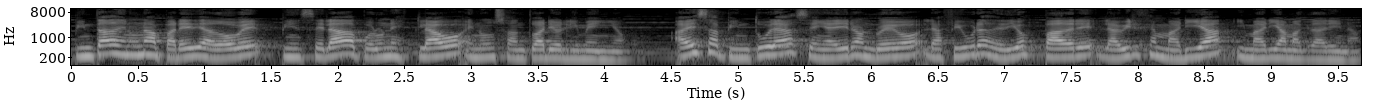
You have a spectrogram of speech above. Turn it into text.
pintada en una pared de adobe pincelada por un esclavo en un santuario limeño. A esa pintura se añadieron luego las figuras de Dios Padre, la Virgen María y María Magdalena.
